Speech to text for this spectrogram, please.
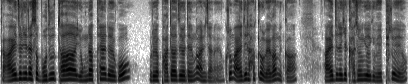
그러니까 아이들이라서 모두 다 용납해야 되고 우리가 받아들여야 되는 건 아니잖아요. 그럼 아이들이 학교를 왜 갑니까? 아이들에게 가정교육이 왜 필요해요?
